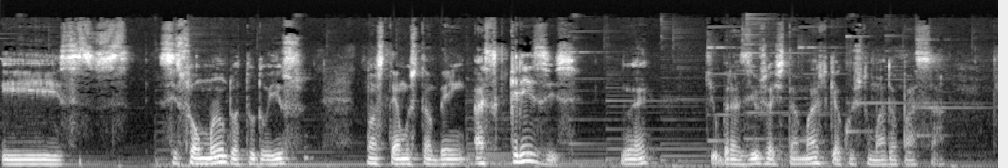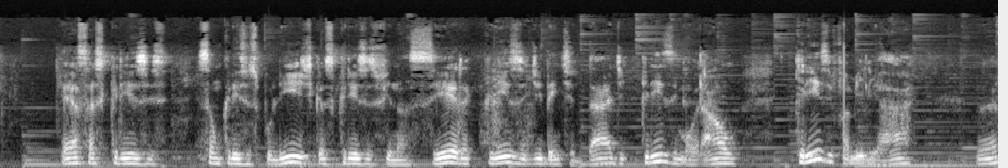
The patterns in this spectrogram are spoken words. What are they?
E se somando a tudo isso, nós temos também as crises não é? que o Brasil já está mais do que acostumado a passar. Essas crises são crises políticas, crises financeiras, crise de identidade, crise moral, crise familiar. Né?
